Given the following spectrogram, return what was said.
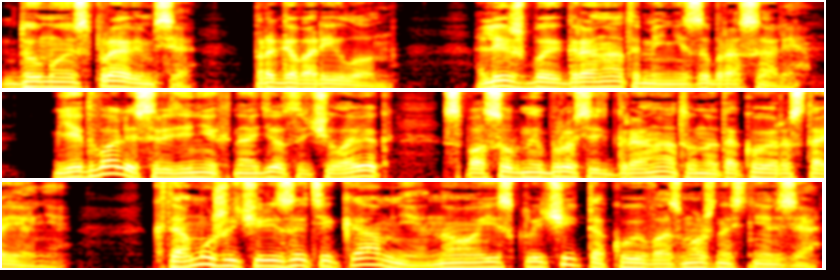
«Думаю, справимся», — проговорил он. «Лишь бы гранатами не забросали. Едва ли среди них найдется человек, способный бросить гранату на такое расстояние. К тому же через эти камни, но исключить такую возможность нельзя.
